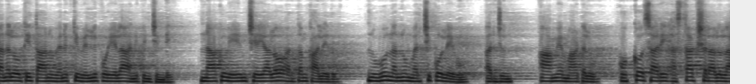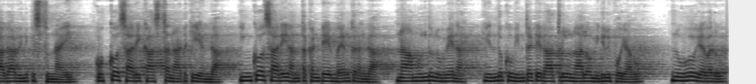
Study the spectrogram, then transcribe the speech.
తనలోకి తాను వెనక్కి వెళ్ళిపోయేలా అనిపించింది. నాకు ఏం చేయాలో అర్థం కాలేదు. నువ్వు నన్ను మర్చిపోలేవు అర్జున్. ఆమె మాటలు. ఒక్కోసారి హస్తాక్షరాలు లాగా వినిపిస్తున్నాయి. ఒక్కోసారి కాస్త నాటకీయంగా. ఇంకోసారి అంతకంటే భయంకరంగా. నా ముందు నువ్వేనా? ఎందుకు ఇంతటి రాత్రులు నాలో మిగిలిపోయావు? నువ్వు ఎవరు?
